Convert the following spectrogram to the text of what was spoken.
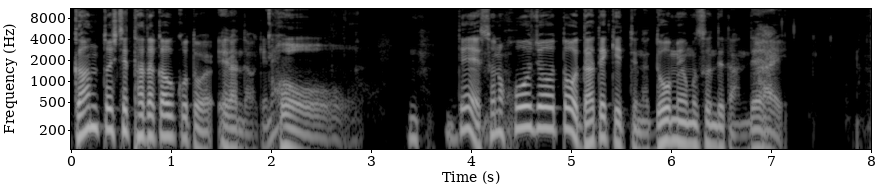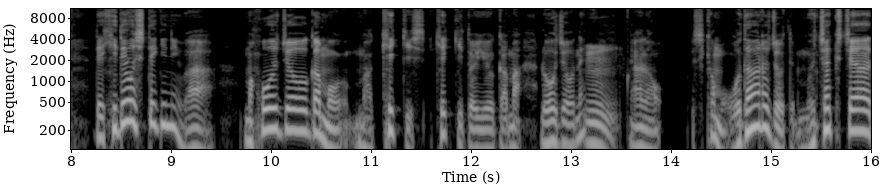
ガンとして戦うことを選んだわけね。ほでその北条と伊達家っていうのは同盟を結んでたんで,、うはい。で秀吉的には、まあ、北条がもう、まあ、決起し決起というか、まあ、籠城ね、うん。あのしかも小田原城ってむちゃくちゃ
